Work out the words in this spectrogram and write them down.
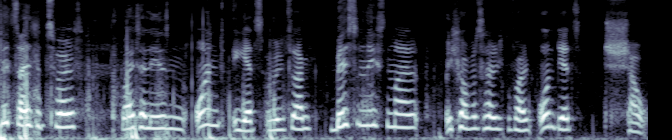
mit Seite 12 weiterlesen. Und jetzt würde ich sagen, bis zum nächsten Mal. Ich hoffe, es hat euch gefallen. Und jetzt, ciao.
